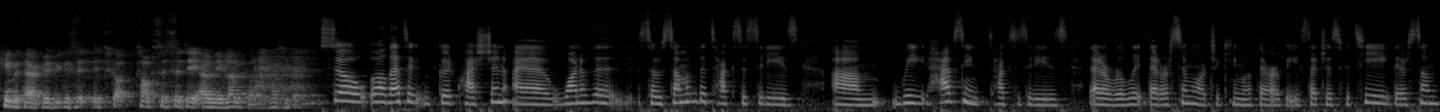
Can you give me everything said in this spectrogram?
chemotherapy because it, has got toxicity only locally, hasn't it? So, well, that's a good question. Uh, one of the, so some of the toxicities Um, we have seen toxicities that are, that are similar to chemotherapy, such as fatigue. There's some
